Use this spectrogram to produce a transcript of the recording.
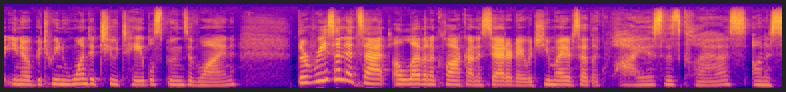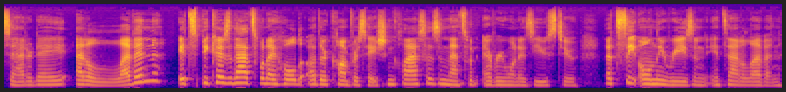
you know, between one to two tablespoons of wine. The reason it's at 11 o'clock on a Saturday, which you might have said, like, why is this class on a Saturday at 11? It's because that's when I hold other conversation classes and that's what everyone is used to. That's the only reason it's at 11.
